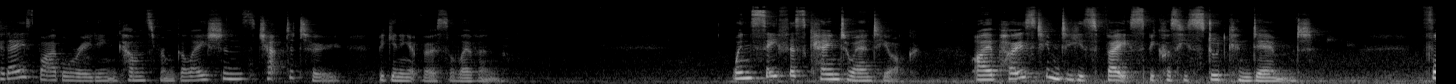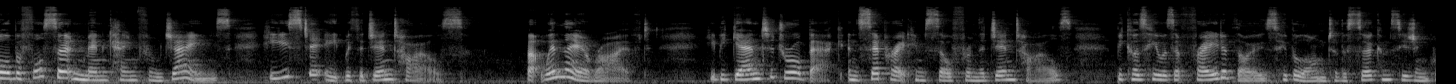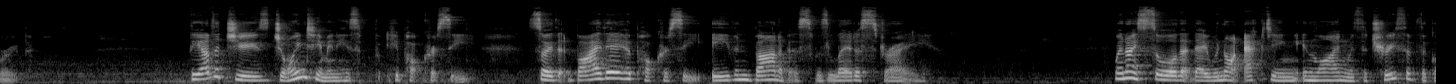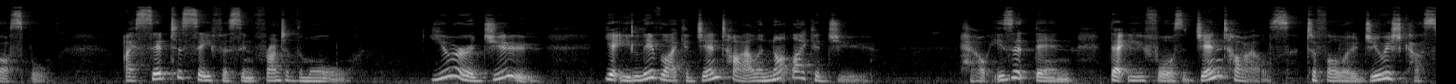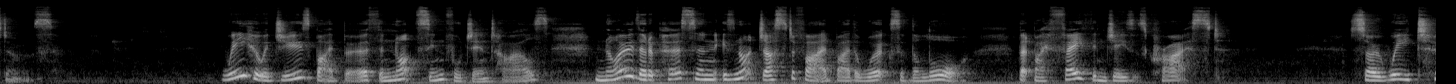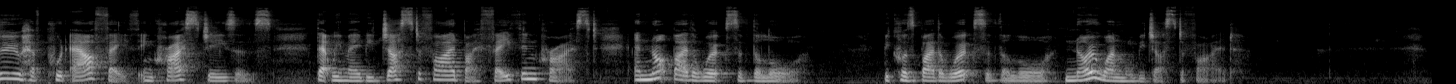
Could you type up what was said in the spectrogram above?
Today's Bible reading comes from Galatians chapter 2, beginning at verse 11. When Cephas came to Antioch, I opposed him to his face because he stood condemned. For before certain men came from James, he used to eat with the Gentiles. But when they arrived, he began to draw back and separate himself from the Gentiles because he was afraid of those who belonged to the circumcision group. The other Jews joined him in his hypocrisy, so that by their hypocrisy even Barnabas was led astray. When I saw that they were not acting in line with the truth of the gospel, I said to Cephas in front of them all, You are a Jew, yet you live like a Gentile and not like a Jew. How is it then that you force Gentiles to follow Jewish customs? We who are Jews by birth and not sinful Gentiles know that a person is not justified by the works of the law, but by faith in Jesus Christ. So we too have put our faith in Christ Jesus, that we may be justified by faith in Christ and not by the works of the law, because by the works of the law no one will be justified.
